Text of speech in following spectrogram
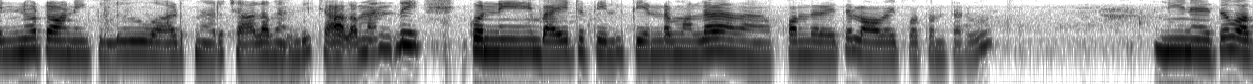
ఎన్నో టానిక్లు వాడుతున్నారు చాలామంది. చాలామంది కొన్ని బయట తిని తినడం వల్ల కొందరైతే లావ్ అయిపోతుంటారు. నేనైతే ఒక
